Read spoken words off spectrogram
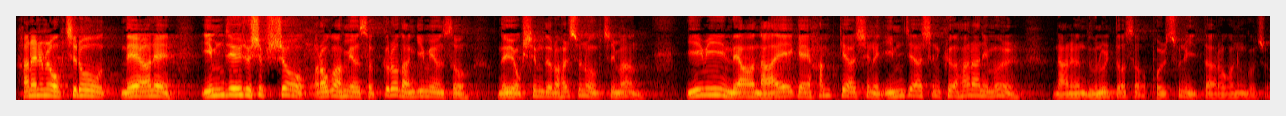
하나님을 억지로 내 안에 임재해 주십시오라고 하면서 끌어당기면서 내 욕심대로 할 수는 없지만 이미 나, 나에게 함께 하시는 임재하신 그 하나님을 나는 눈을 떠서 볼 수는 있다라고 하는 거죠.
